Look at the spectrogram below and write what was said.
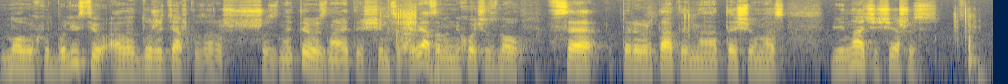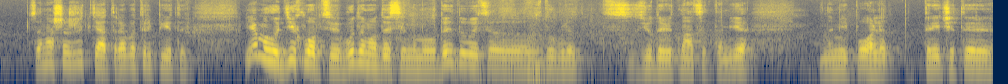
нових футболістів, але дуже тяжко зараз щось знайти. Ви знаєте, з чим це пов'язано. Не хочу знову все перевертати на те, що у нас війна чи ще щось. Це наше життя, треба терпіти. Є молоді хлопці, будемо десь і на молодих дивитися з дубля з Ю-19. Там є, на мій погляд, 3-4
